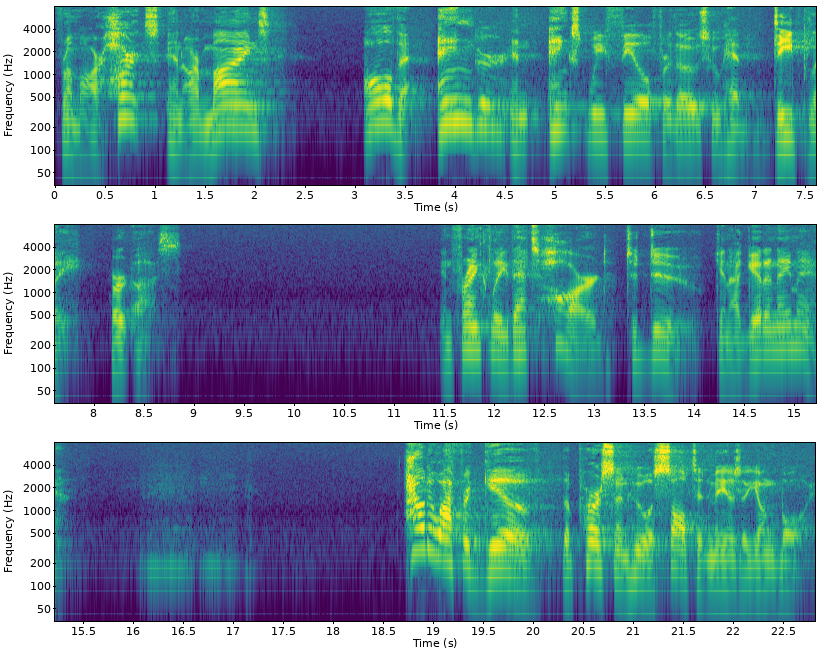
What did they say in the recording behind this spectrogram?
from our hearts and our minds all the anger and angst we feel for those who have deeply hurt us. And frankly, that's hard to do. Can I get an amen? How do I forgive the person who assaulted me as a young boy?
